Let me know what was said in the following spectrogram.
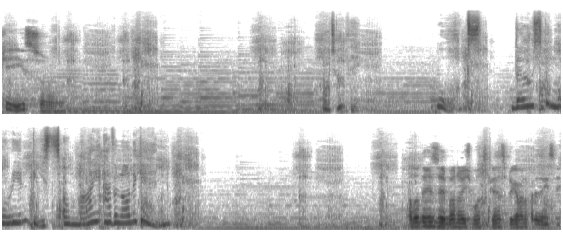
Que isso, mano? What are they? Walks. Those Fomorian beasts on my Avalon again? Falou, TGZ, boa noite, bom descanso, obrigado pela presença aí.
